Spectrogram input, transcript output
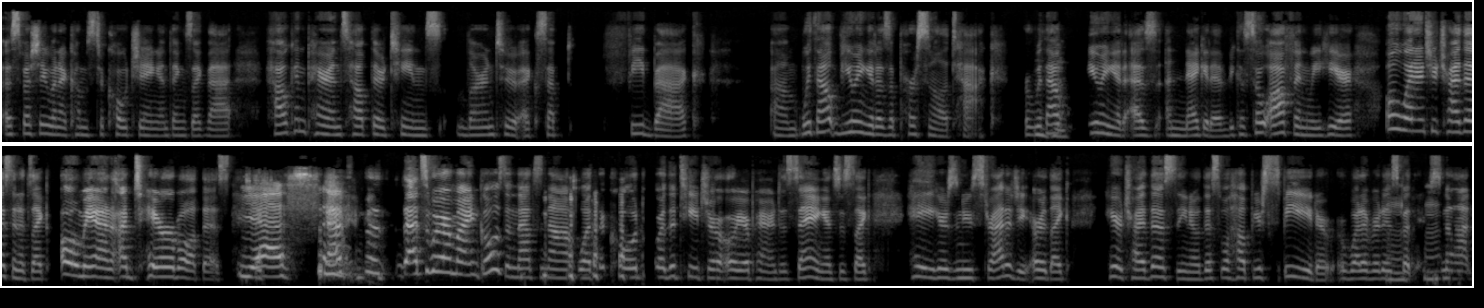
especially when it comes to coaching and things like that how can parents help their teens learn to accept feedback um, without viewing it as a personal attack or without mm-hmm. viewing it as a negative because so often we hear oh why don't you try this and it's like oh man i'm terrible at this yes that's, the, that's where our mind goes and that's not what the coach or the teacher or your parent is saying it's just like hey here's a new strategy or like here try this you know this will help your speed or, or whatever it is, mm-hmm. but it's mm-hmm. not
